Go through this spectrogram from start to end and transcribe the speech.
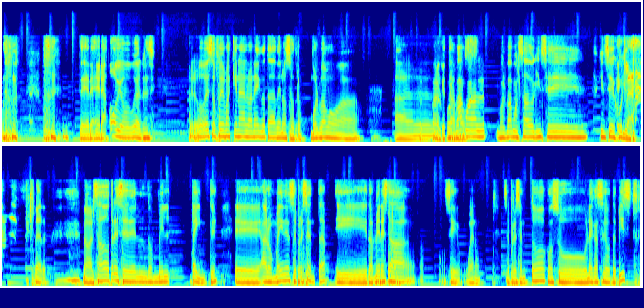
era, era obvio, weón. Pero eso fue más que nada la anécdota de nosotros. Volvamos a, a Bueno, lo que volvamos, al, volvamos al sábado 15 de, 15 de junio. Claro, claro. No, el sábado 13 del 2020, eh, Aaron Maiden se presenta y también está. Sí, bueno, se presentó con su Legacy of the Beast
